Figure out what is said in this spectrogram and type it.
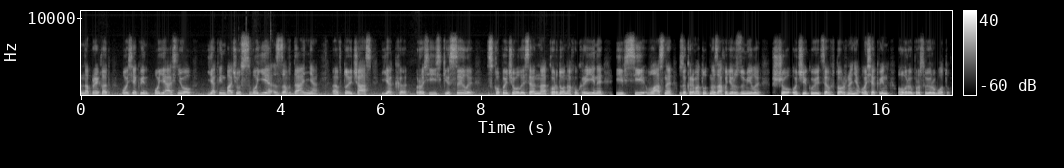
Наприклад, ось як він пояснював, як він бачив своє завдання е, в той час, як е, російські сили скопичувалися на кордонах України, і всі, власне, зокрема, тут на заході розуміли, що очікується вторгнення. Ось як він говорив про свою роботу.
